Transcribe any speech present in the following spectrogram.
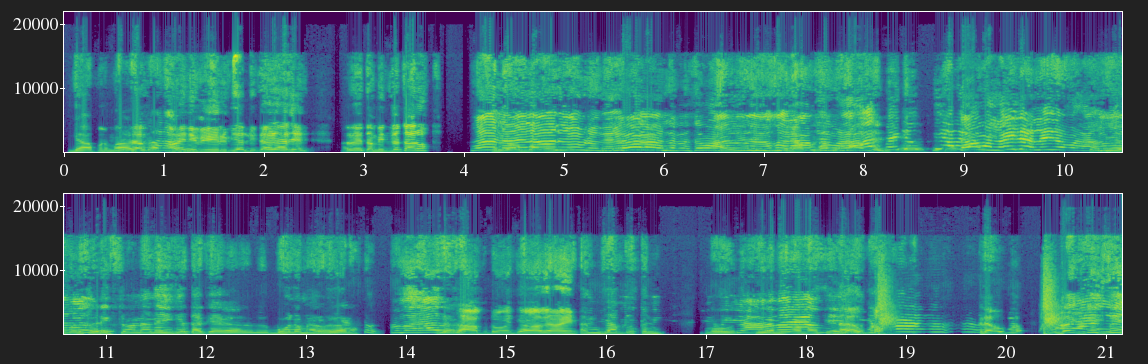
એટલે આ પણ મારે એટલે આ રૂપિયા લીધા રહ્યા છે હવે તમે જતા રહો ના- ઉપડો એટલે ઉપડો બસ, બસ, બસ,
